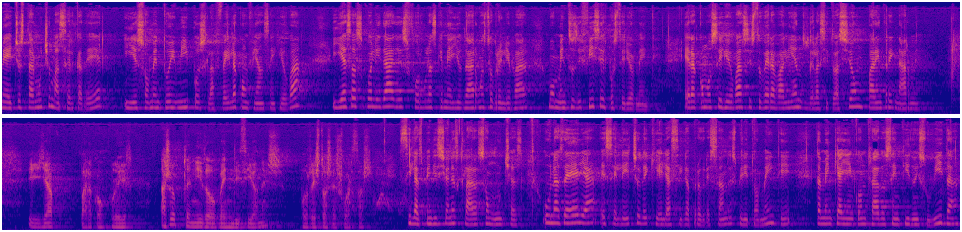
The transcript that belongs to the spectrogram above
me ha hecho estar mucho más cerca de Él. Y eso aumentó en mí pues, la fe y la confianza en Jehová. Y esas cualidades fueron las que me ayudaron a sobrellevar momentos difíciles posteriormente. Era como si Jehová se estuviera valiendo de la situación para entrenarme. Y ya para concluir, ¿has obtenido bendiciones por estos esfuerzos? Sí, las bendiciones, claro, son muchas. Una de ellas es el hecho de que ella siga progresando espiritualmente, también que haya encontrado sentido en su vida.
